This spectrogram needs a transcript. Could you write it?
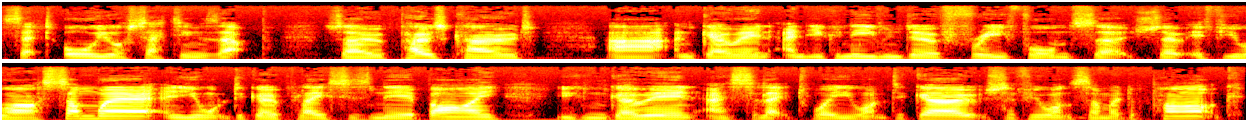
set all your settings up. So postcode, uh, and go in and you can even do a free form search so if you are somewhere and you want to go places nearby you can go in and select where you want to go so if you want somewhere to park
